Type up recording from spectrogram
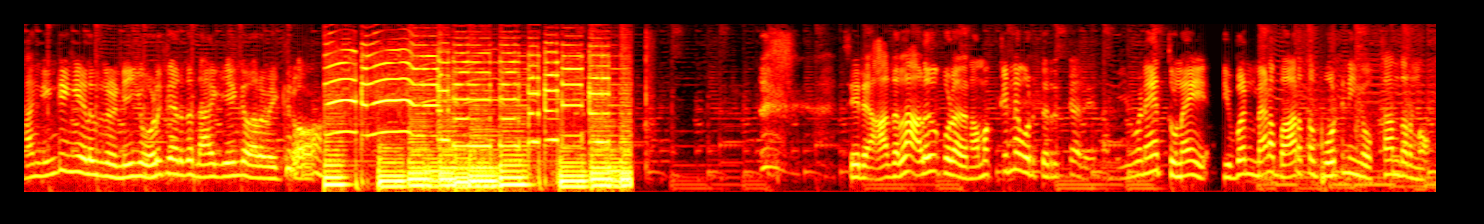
நாங்க எங்க எங்க எழுதுறோம்? நீங்க ஒழுங்கா இருந்தா நாங்க எங்க வர வைக்கிறோம்? சரி அதெல்லாம் அழுகக்கூடாது. நமக்குன்னு ஒருத்தர் இருக்காரு. நம்ம இவனே துணை. இவன் மேல பாரத்தை போட்டு நீங்க உட்காந்துடணும்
